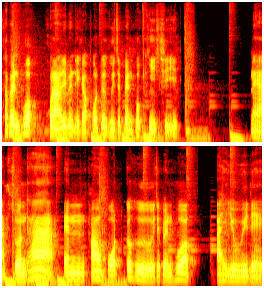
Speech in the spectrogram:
ถ้าเป็นพวก pronoun ที่เป็นเอกพจน์ก็คือจะเป็นพวก he she it นะครับส่วนถ้าเป็นพหูพจน์ก็คือจะเป็นพวก I you we they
